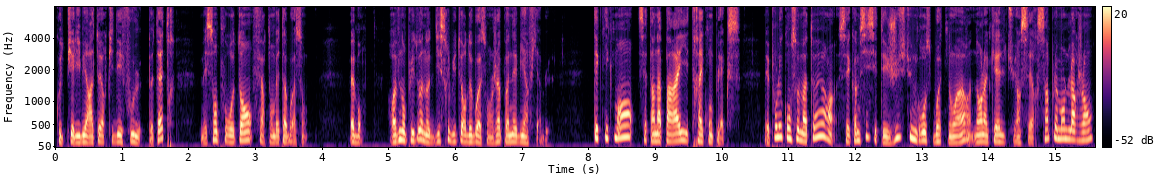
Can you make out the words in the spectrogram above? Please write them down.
Coup de pied libérateur qui défoule, peut-être, mais sans pour autant faire tomber ta boisson. Mais bon, revenons plutôt à notre distributeur de boissons japonais bien fiable. Techniquement, c'est un appareil très complexe. Mais pour le consommateur, c'est comme si c'était juste une grosse boîte noire dans laquelle tu insères simplement de l'argent,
